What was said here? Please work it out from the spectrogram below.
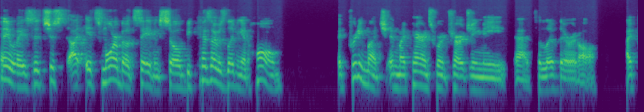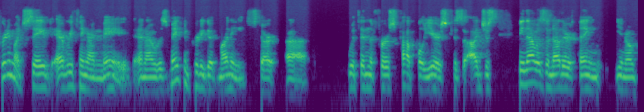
anyways, it's just, uh, it's more about saving. So because I was living at home, I pretty much, and my parents weren't charging me uh, to live there at all. I pretty much saved everything I made, and I was making pretty good money start uh, within the first couple years because I just, I mean, that was another thing. You know,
